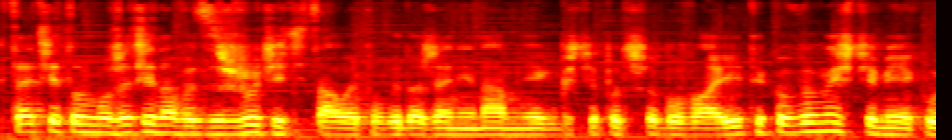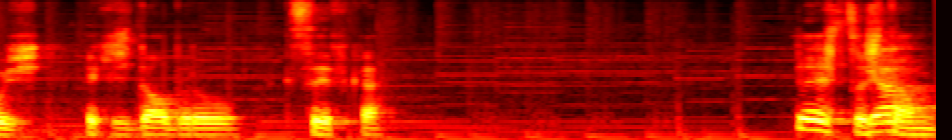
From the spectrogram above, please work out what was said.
chcecie, to możecie nawet zrzucić całe to wydarzenie na mnie, jakbyście potrzebowali, tylko wymyślcie mi jakąś, jakąś dobrą ksywkę. Wiesz, coś Ja- tam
